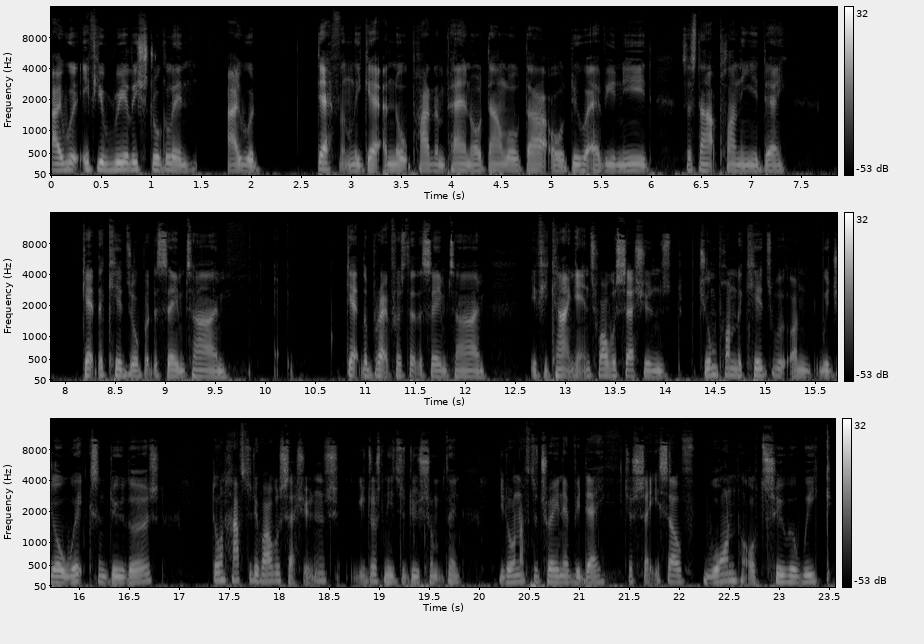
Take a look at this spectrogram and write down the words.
I would, if you're really struggling, I would definitely get a notepad and pen or download that or do whatever you need to start planning your day get the kids up at the same time, get the breakfast at the same time. If you can't get into our sessions, jump on the kids with, on, with Joe Wicks and do theirs. Don't have to do our sessions. You just need to do something. You don't have to train every day. Just set yourself one or two a week,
